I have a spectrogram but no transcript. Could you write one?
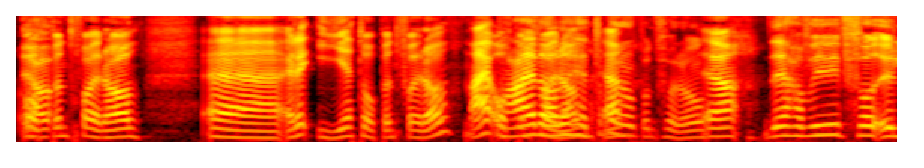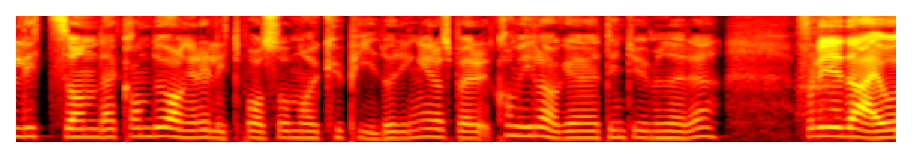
Ja. Åpent forhold. Eh, eller i et åpent forhold. Nei, åpent Nei da, det heter bare åpent forhold. ja. Det har vi litt sånn Det kan du angre litt på også når Cupido ringer og spør Kan vi lage et intervju med dere. Fordi det er jo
